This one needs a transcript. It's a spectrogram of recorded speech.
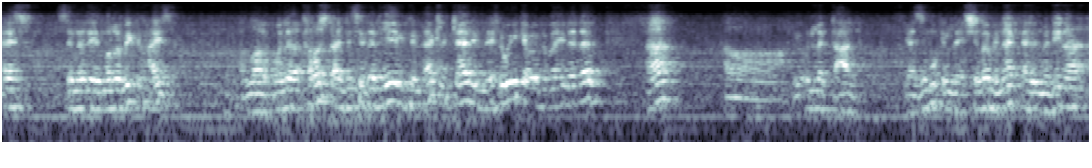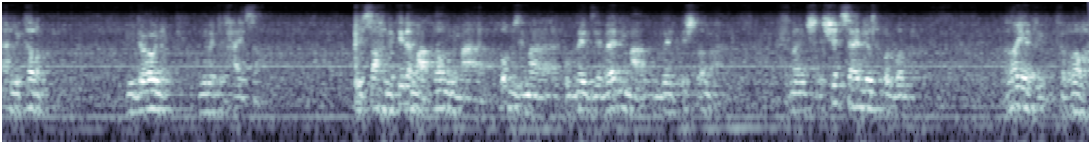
آسف السنة دي مرة بيك الحيث الله ولا خرجت عند السيدانيين في الأكل التالي من الهويكة ولا ما إلى ذلك ها؟ آه يقول لك تعالى يعزموك الشباب هناك أهل المدينة أهل كرم يدعونك يقول لك الحي في صحن كده مع طمر مع خبز مع كوباية زبادي مع كوباية قشطة مع الشيخ سعيد يذكر برضه غاية في الروح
